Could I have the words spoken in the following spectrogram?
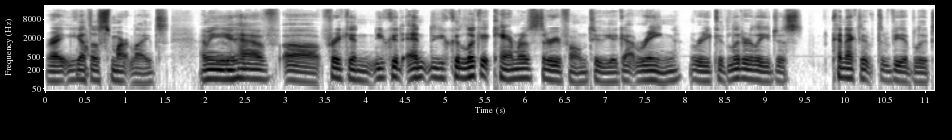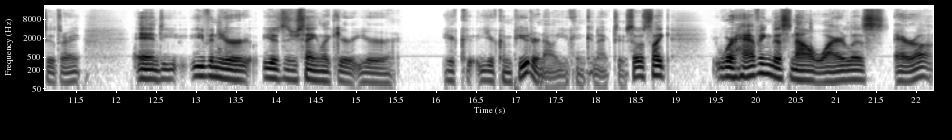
right? You got those smart lights. I mean, you Mhm. have uh freaking you could end you could look at cameras through your phone too. You got Ring where you could literally just connect it to, via Bluetooth, right? And you, even your you're, you're saying like your your your your computer now you can connect to. So it's like we're having this now wireless era.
